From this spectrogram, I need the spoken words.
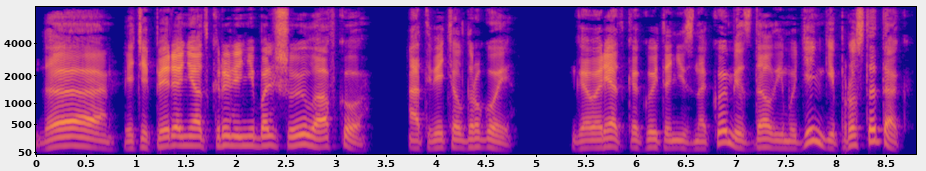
«Да, и теперь они открыли небольшую лавку», — ответил другой. «Говорят, какой-то незнакомец дал ему деньги просто так.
